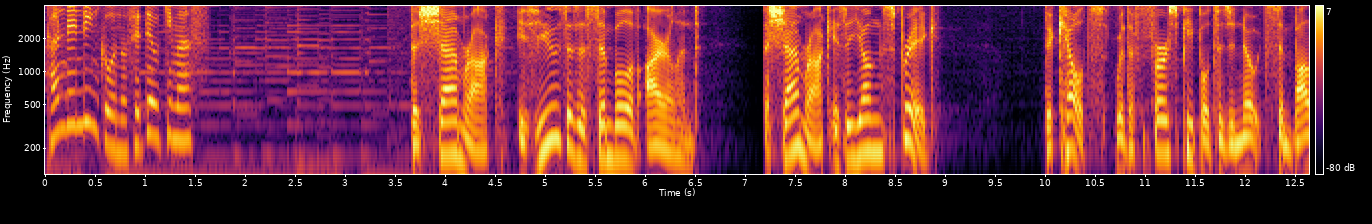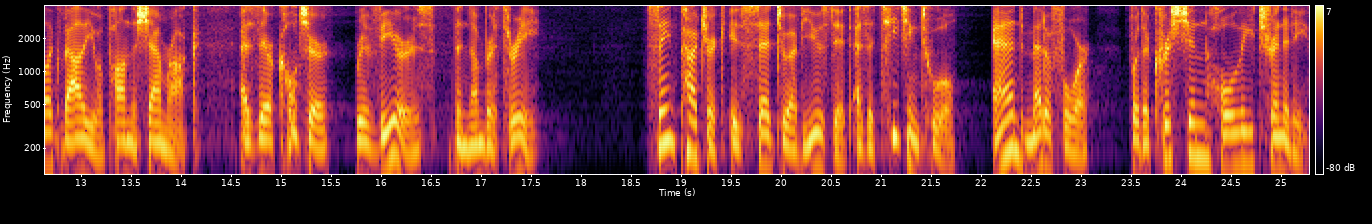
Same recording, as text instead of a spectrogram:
関連リンクを載せておきます the shamrock is used as a symbol of Ireland. A shamrock is a young sprig. The Celts were the first people to denote symbolic value upon the shamrock, as their culture reveres the number three. St. Patrick is said to have used it as a teaching tool and metaphor for the Christian Holy Trinity.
